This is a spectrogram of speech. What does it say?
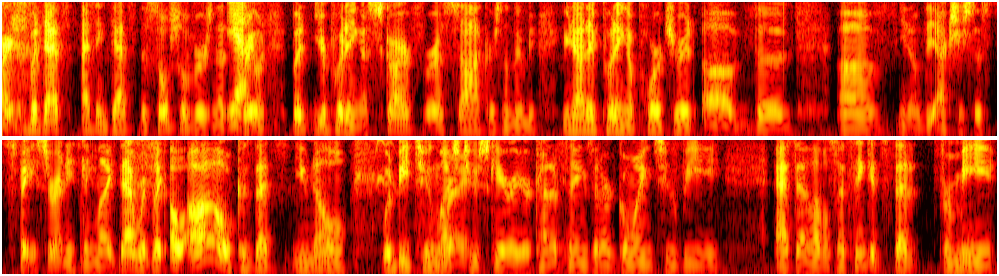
are. That's, but that's I think that's the social version. That's Yes. the great one. But you're putting a scarf or a sock or something. You're not uh, putting a portrait of the of you know the exorcist's face or anything like that where it's like oh oh because that's you know would be too much Right. too scary or kind of things that are going to be at that level so i think it's that for me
